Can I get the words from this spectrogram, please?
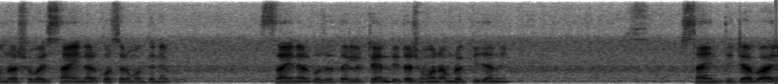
আমরা সবাই সাইন আর মধ্যে নেব। সাইন আর কোসের তাইলে টেন টিটা সমান আমরা কি জানি? Sine theta by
